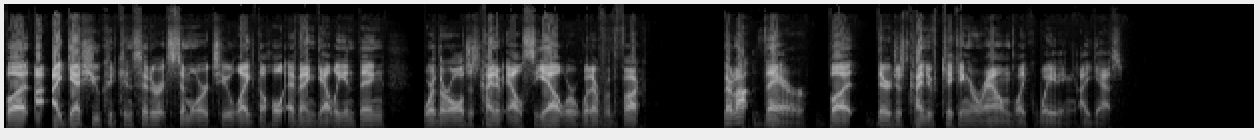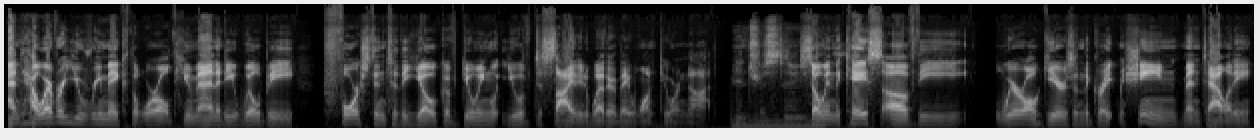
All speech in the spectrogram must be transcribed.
But I, I guess you could consider it similar to like the whole Evangelion thing, where they're all just kind of LCL or whatever the fuck. They're not there, but they're just kind of kicking around, like waiting, I guess. And however you remake the world, humanity will be forced into the yoke of doing what you have decided, whether they want to or not. Interesting. So, in the case of the we're all gears in the great machine mentality,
